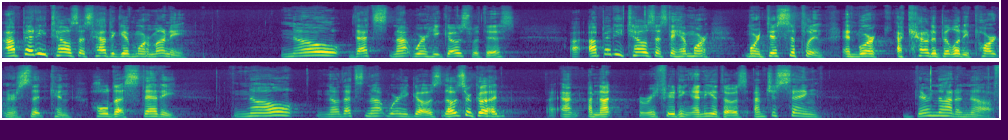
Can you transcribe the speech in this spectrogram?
I'll bet he tells us how to give more money. No, that's not where he goes with this. I'll bet he tells us to have more, more discipline and more accountability partners that can hold us steady. No, no, that's not where he goes. Those are good. I'm, I'm not refuting any of those. I'm just saying they're not enough.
